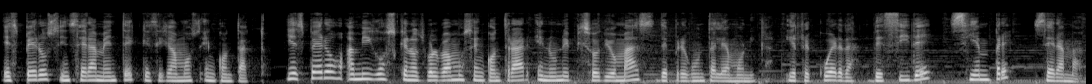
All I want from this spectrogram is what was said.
Espero sinceramente que sigamos en contacto. Y espero, amigos, que nos volvamos a encontrar en un episodio más de Pregúntale a Mónica. Y recuerda, decide siempre ser amable.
